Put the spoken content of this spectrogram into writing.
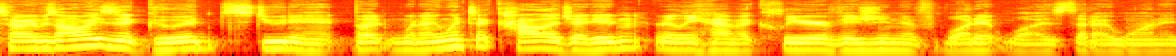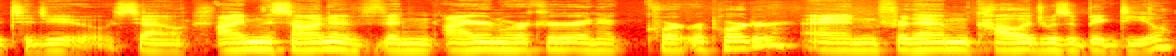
so I was always a good student, but when I went to college, I didn't really have a clear vision of what it was that I wanted to do. So I'm the son of an iron worker and a court reporter, and for them, college was a big deal.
